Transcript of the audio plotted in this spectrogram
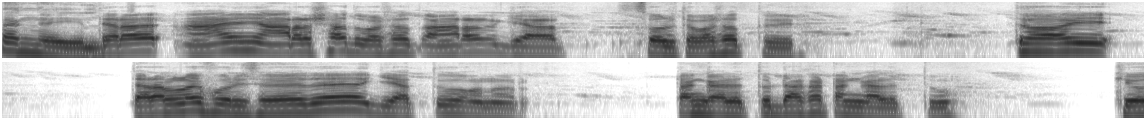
টাঙ্গাইল। তারা আই আর সাত বছর আর আর জ্ঞাত চলিত বছর তৈর। তো তারা লয় পরিচয় দে জ্ঞাত তো অনর টাঙ্গাইলের তো ঢাকা টাঙ্গাইলের তো। কেউ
